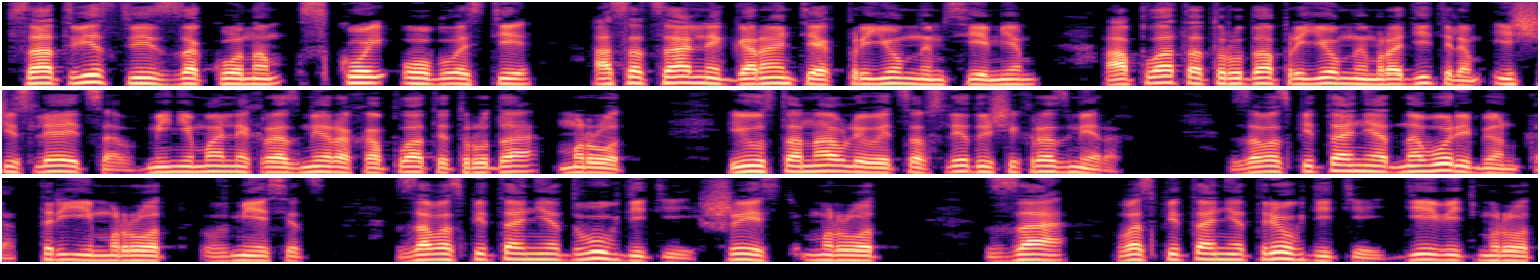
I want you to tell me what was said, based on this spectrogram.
В соответствии с законом Ской области о социальных гарантиях приемным семьям, оплата труда приемным родителям исчисляется в минимальных размерах оплаты труда МРОТ и устанавливается в следующих размерах. За воспитание одного ребенка 3 МРОТ в месяц, за воспитание двух детей 6 МРОТ, за воспитание трех детей 9 МРОТ,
